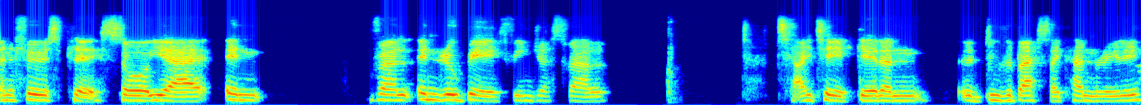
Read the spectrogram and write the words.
yn y first place. So yeah, in, fel unrhyw beth fi'n just fel, I take it and uh, do the best I can really.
